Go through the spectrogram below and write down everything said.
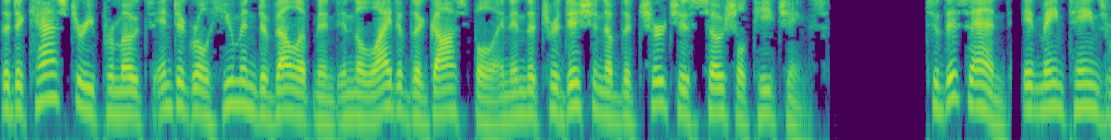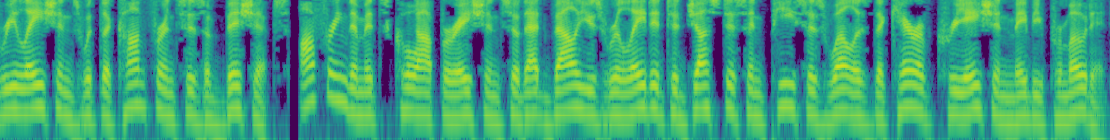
The dicastery promotes integral human development in the light of the Gospel and in the tradition of the Church's social teachings. To this end, it maintains relations with the conferences of bishops, offering them its cooperation so that values related to justice and peace as well as the care of creation may be promoted.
